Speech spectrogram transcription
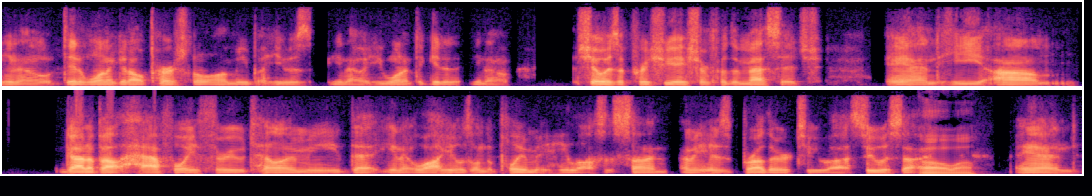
you know didn't want to get all personal on me but he was you know he wanted to get it you know show his appreciation for the message. And he um got about halfway through telling me that you know while he was on deployment he lost his son i mean his brother to uh, suicide. Oh, wow. And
